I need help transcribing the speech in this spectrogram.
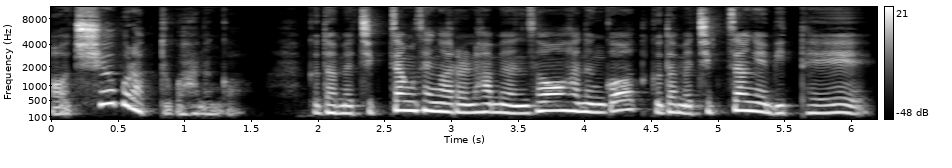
어, 취업을 앞두고 하는 거. 그 다음에 직장 생활을 하면서 하는 것, 그 다음에 직장의 밑에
